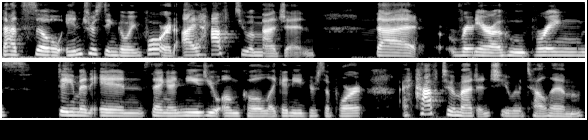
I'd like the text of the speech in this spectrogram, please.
that's so interesting going forward i have to imagine that Rhaenyra, who brings Daemon in saying, I need you, uncle, like I need your support, I have to imagine she would tell him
